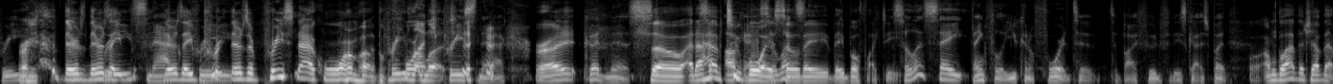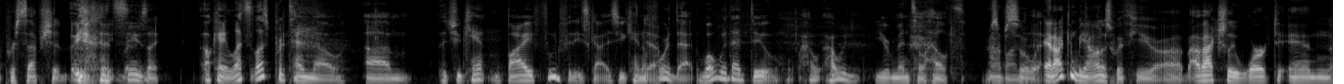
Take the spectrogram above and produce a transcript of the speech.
Pre Right. There's there's a pre-snack, there's a pre- pre, there's a pre-snack warm up, A pre-lunch, pre-snack. right? Goodness. So, and I So- have two okay, boys, so, let's- they they both like to eat. So let's say, thankfully, you can afford to to buy food for these guys, but Well, I'm glad that you have that perception. it seems like okay. Let's let's pretend though um, that you can't buy food for these guys. You can't Yeah. afford that. What would that do? How how would your mental health Absolutely. And I can be honest with you. Uh, I've actually worked in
